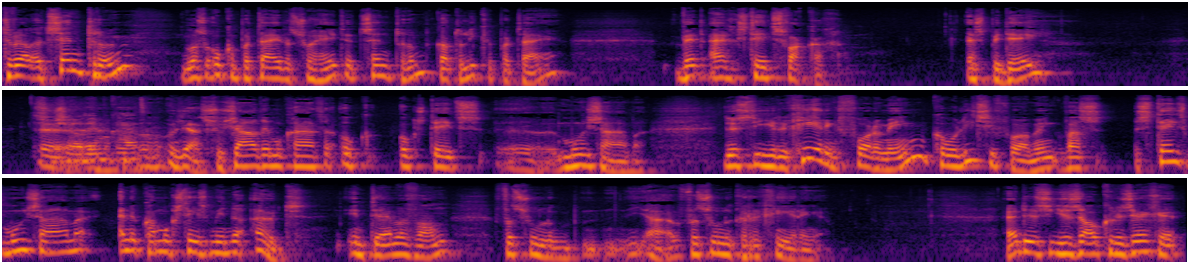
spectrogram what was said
Terwijl het centrum, was ook een partij dat zo heette, het centrum, de katholieke partij, werd eigenlijk steeds zwakker. SPD. Sociaaldemocraten. Uh, ja, sociaaldemocraten ook, ook steeds uh, moeizamer. Dus die regeringsvorming, coalitievorming, was steeds moeizamer en er kwam ook steeds minder uit. In termen van fatsoenlijk, ja, fatsoenlijke regeringen. He, dus je zou kunnen zeggen,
